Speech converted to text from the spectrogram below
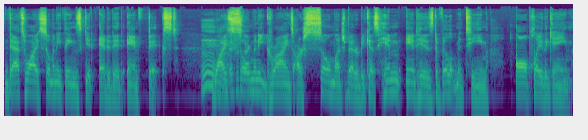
that's why so many things get edited and fixed. Hmm, why so many grinds are so much better because him and his development team all play the game.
